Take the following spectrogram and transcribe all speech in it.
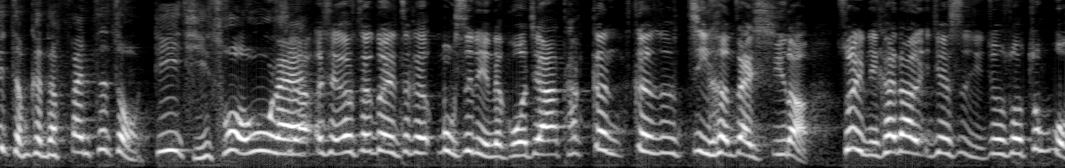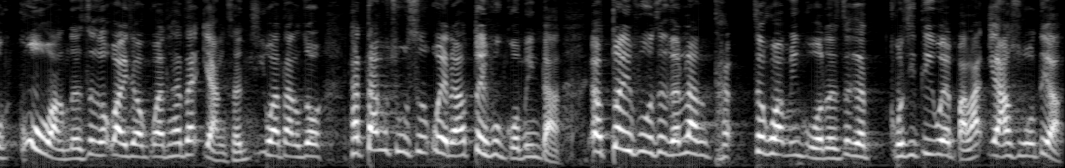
你怎么可能犯这种低级错误呢？而且要针对这个穆斯林的国家，他更更是记恨在心了。所以你看到一件事情，就是说中国过往的这个外交官，他在养成计划当中，他当初是为了要对付国民党，要对付这个让他中华民国的这个国际地位把它压缩掉。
